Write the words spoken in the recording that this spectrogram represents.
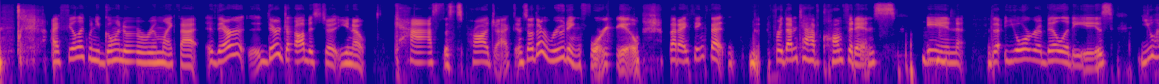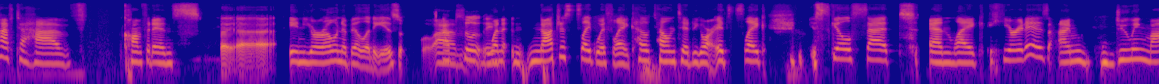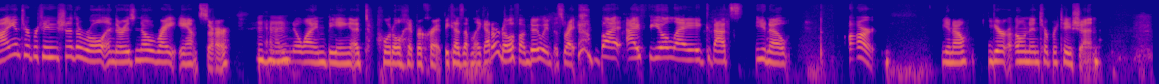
I feel like when you go into a room like that, their their job is to, you know, cast this project. And so they're rooting for you. But I think that for them to have confidence mm-hmm. in the, your abilities, you have to have confidence uh, in your own abilities um, Absolutely. when not just like with like how talented you are it's like skill set and like here it is i'm doing my interpretation of the role and there is no right answer and I Mhm. know I'm being a total hypocrite because I'm like, I don't know if I'm doing this right. But I feel like that's, you know, art, you know, your own interpretation.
